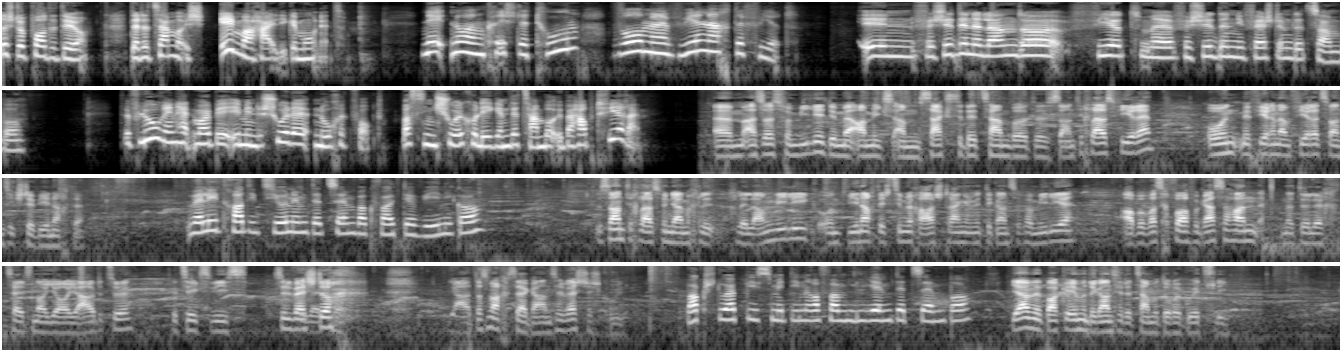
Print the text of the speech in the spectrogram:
Weihnachten steht vor der Tür. Der Dezember ist immer heiliger Monat. Nicht nur im Christentum, wo man Weihnachten feiert. In verschiedenen Ländern feiert man verschiedene Feste im Dezember. Der Florin hat mal bei ihm in der Schule nachgefragt, was seine Schulkollegen im Dezember überhaupt feiern. Ähm, also als Familie tun wir amix am 6. Dezember den Santa Claus feiern und wir feiern am 24. Weihnachten. Welche Tradition im Dezember gefällt dir weniger? Den Santa Claus finde ich ein bisschen, ein bisschen langweilig und Weihnachten ist ziemlich anstrengend mit der ganzen Familie. Aber was ich vorher vergessen habe, natürlich zählt das neue Jahr ja auch dazu, beziehungsweise Silvester. Ja, das mache ich sehr gerne. Silvester ist cool. Backst du etwas mit deiner Familie im Dezember? Ja, wir backen immer den ganzen Dezember durch ein Gutzli.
